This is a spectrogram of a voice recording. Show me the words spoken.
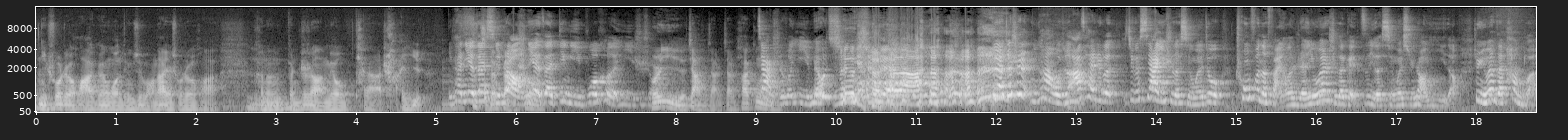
你说这个话跟我邻居王大爷说这个话，可能本质上没有太大的差异。你看，你也在寻找，你也在定义播客的意义是什么？不是意义，价值，价值，价值，它更价值和意义没有区没有别。区别的。对啊，就是你看，我觉得阿蔡这个这个下意识的行为，就充分的反映了人永远是在给自己的行为寻找意义的，就永远在判断。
